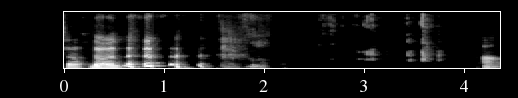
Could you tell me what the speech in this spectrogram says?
Shut done. Uh,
